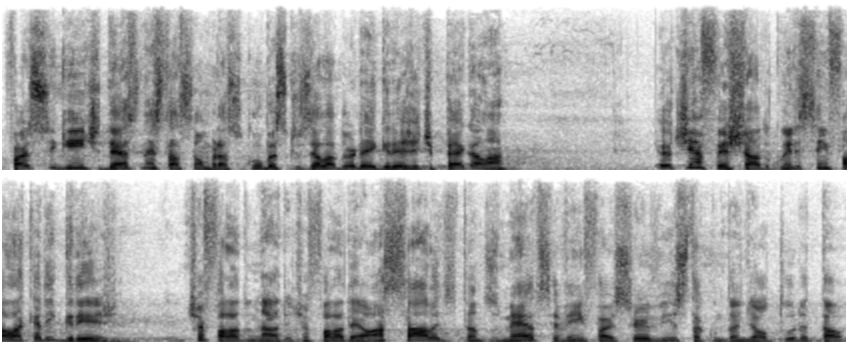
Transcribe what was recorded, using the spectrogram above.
faz o seguinte, desce na estação Bras Cubas que o zelador da igreja te pega lá. Eu tinha fechado com ele sem falar que era igreja. Eu não tinha falado nada, eu tinha falado, é uma sala de tantos metros, você vem e faz o serviço, está com tanto de altura tal.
